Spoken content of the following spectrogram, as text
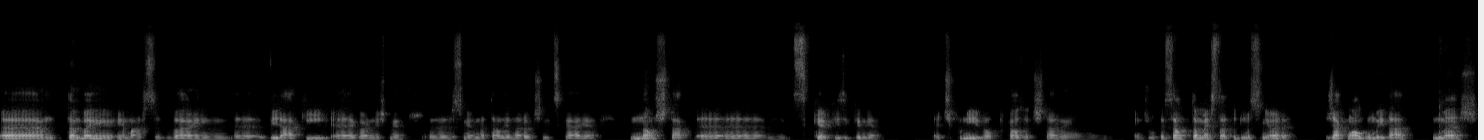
Uh, também em março vem, uh, virá aqui, uh, agora neste momento, a senhora Natália Narodchnitskaya não está sequer fisicamente disponível por causa de estar em, em deslocação. Também se trata de uma senhora já com alguma idade, mas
